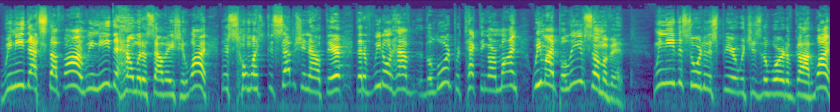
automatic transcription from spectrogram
We need that stuff on. We need the helmet of salvation. Why? There's so much deception out there that if we don't have the Lord protecting our mind, we might believe some of it. We need the sword of the Spirit, which is the Word of God. Why?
